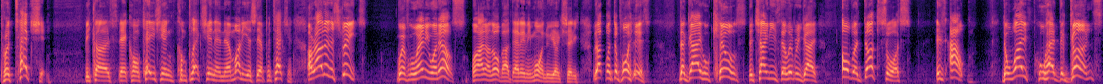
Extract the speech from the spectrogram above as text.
protection because their Caucasian complexion and their money is their protection, are out in the streets. Where for anyone else, well, I don't know about that anymore in New York City. But, but the point is, the guy who kills the Chinese delivery guy over duck sauce is out. The wife who had the guns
